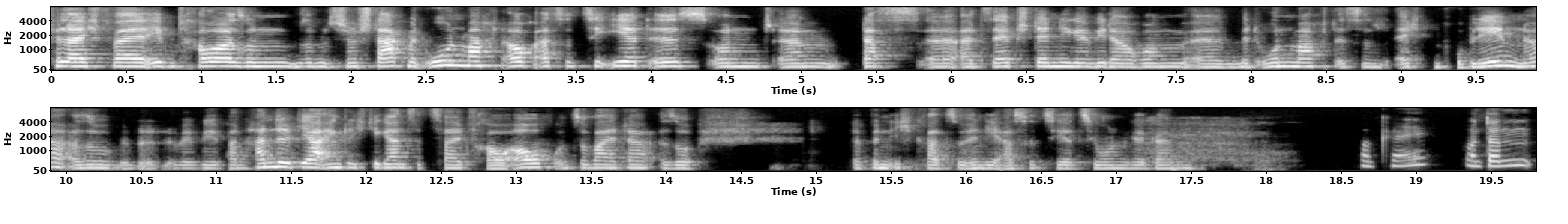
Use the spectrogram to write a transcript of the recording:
Vielleicht, weil eben Trauer so, ein, so stark mit Ohnmacht auch assoziiert ist und ähm, das äh, als Selbstständige wiederum äh, mit Ohnmacht ist echt ein Problem. Ne? Also man handelt ja eigentlich die ganze Zeit, Frau auch und so weiter. Also da bin ich gerade so in die Assoziation gegangen. Okay. Und dann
